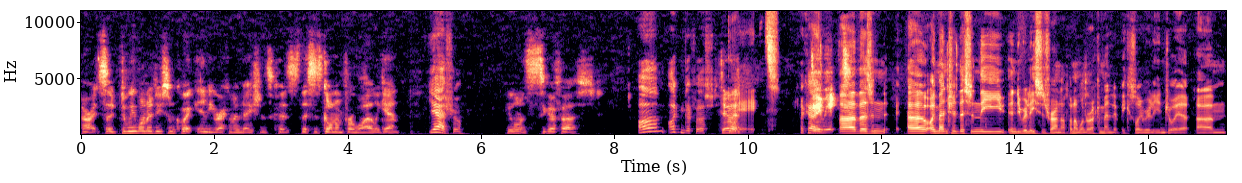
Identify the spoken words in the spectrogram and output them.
All right. So do we want to do some quick indie recommendations? Because this has gone on for a while again. Yeah, sure. Who wants to go first? Um, I can go first. Do it. Okay. Uh, there's an. Uh, I mentioned this in the indie releases roundup, and I want to recommend it because I really enjoy it. Um,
